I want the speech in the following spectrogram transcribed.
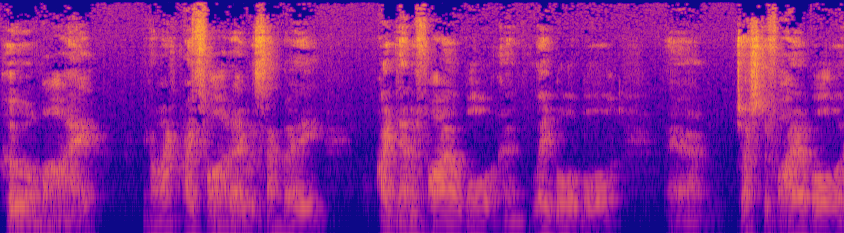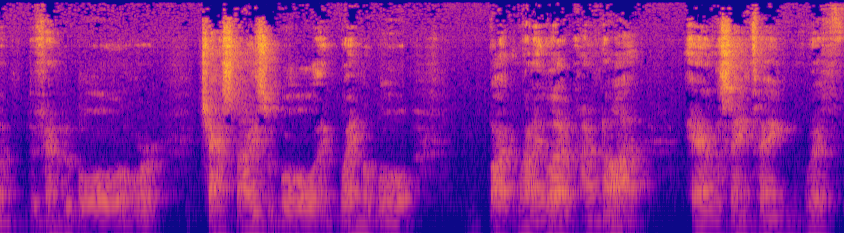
who am I? You know, I, I thought I was somebody identifiable and labelable and justifiable and defendable or chastisable and blamable, but when I look, I'm not. And the same thing with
